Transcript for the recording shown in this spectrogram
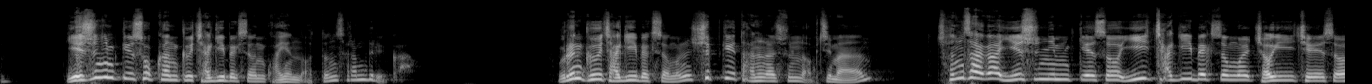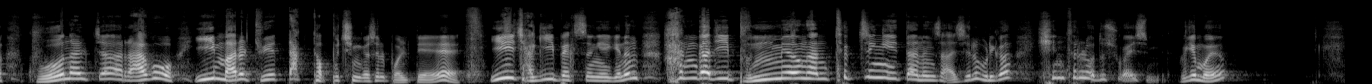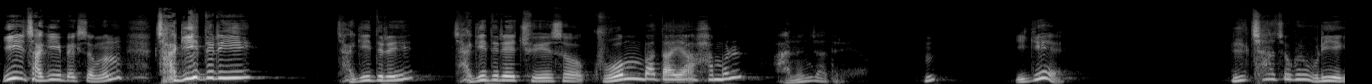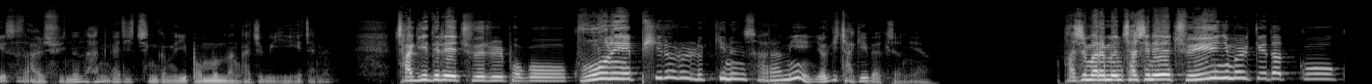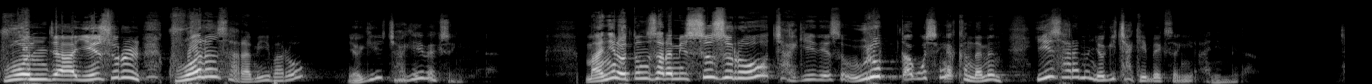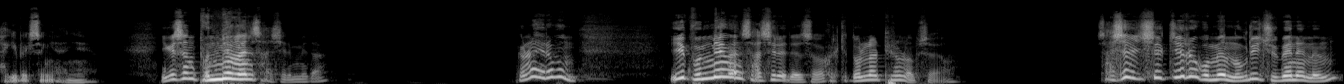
예수님께 속한 그 자기 백성은 과연 어떤 사람들일까? 우리는 그 자기 백성을 쉽게 단언할 수는 없지만 천사가 예수님께서 이 자기 백성을 저희 죄에서 구원할 자라고 이 말을 뒤에 딱 덧붙인 것을 볼때이 자기 백성에게는 한 가지 분명한 특징이 있다는 사실을 우리가 힌트를 얻을 수가 있습니다. 그게 뭐예요? 이 자기 백성은 자기들이 자기들이 자기들의 죄에서 구원받아야 함을 아는 자들이에요. 음? 이게 1차적으로 우리에게 있어서 알 수 있는 한 가지 증거입니다. 이 본문만 가지고 얘기하자면. 자기들의 죄를 보고 구원의 필요를 느끼는 사람이 여기 자기 백성이에요. 다시 말하면 자신의 죄인임을 깨닫고 구원자 예수를 구하는 사람이 바로 여기 자기의 백성입니다. 만일 어떤 사람이 스스로 자기에 대해서 의롭다고 생각한다면 이 사람은 여기 자기 백성이 아닙니다. 자기 백성이 아니에요. 이것은 분명한 사실입니다. 그러나 여러분, 이 분명한 사실에 대해서 그렇게 놀랄 필요는 없어요. 사실 실제로 보면 우리 주변에는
